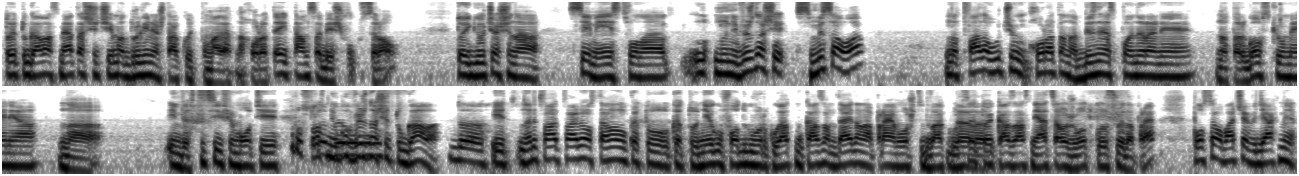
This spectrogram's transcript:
Той тогава смяташе, че има други неща, които помагат на хората и там се беше фокусирал. Той ги учеше на семейство, на... но, но не виждаше смисъла на това да учим хората на бизнес планиране, на търговски умения, на инвестиции в имоти. Просто Просто е не го било- виждаше тогава. Да. И нали, това, това ми е останало като, като негов отговор, когато му казвам дай да направим още два курса. Да. той каза аз няма цял живот курсове да правя. После обаче видяхме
